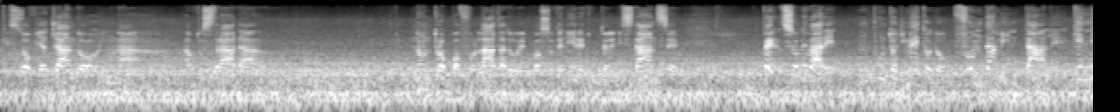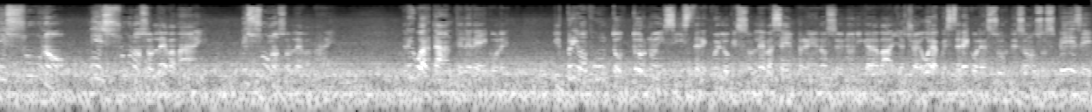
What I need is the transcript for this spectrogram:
che sto viaggiando in una autostrada non troppo affollata dove posso tenere tutte le distanze, per sollevare un punto di metodo fondamentale che nessuno, nessuno solleva mai, nessuno solleva mai, riguardante le regole il primo punto, torno a insistere, è quello che solleva sempre nelle nostre riunioni Garavaglia, cioè ora queste regole assurde sono sospese,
